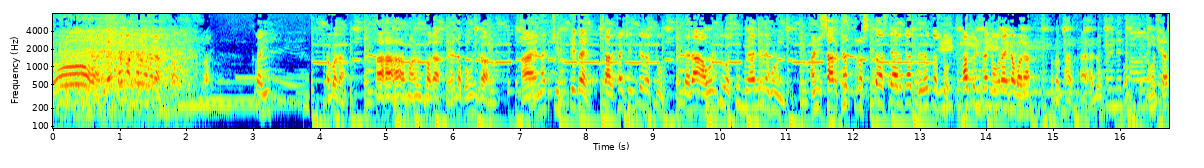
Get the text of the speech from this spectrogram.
हो येतो मा करा करा हो. काही? हा बघा. हा हा हा माणूस बघा. याला बघून ठेवा हा आहे ना चिंतेत आहे. सारखा चिंतेत असतो. त्याला आवडती वस्तू मिळाली नाही म्हणून. आणि सारखा त्रस्त असल्यासारखा फिरत असतो? हा तुमचा नवरा आहे का बघा? हॅलो. नमस्कार.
